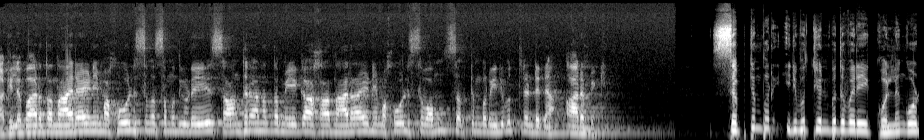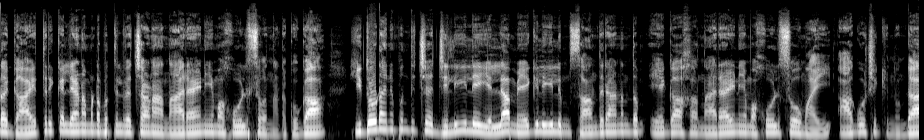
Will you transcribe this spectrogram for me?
അഖില ഭാരത നാരായണി മഹോത്സവ സമിതിയുടെ സാന്ദ്രാനന്ദ മേഘാഹ നാരായണി മഹോത്സവം സെപ്റ്റംബർ ഇരുപത്തിരണ്ടിന് ആരംഭിക്കും. സെപ്റ്റംബർ ഇരുപത്തിയൊൻപത് വരെ കൊല്ലങ്കോട് ഗായത്രി കല്യാണ മണ്ഡപത്തിൽ വെച്ചാണ് നാരായണീയ മഹോത്സവം നടക്കുക. ഇതോടനുബന്ധിച്ച് ജില്ലയിലെ എല്ലാ മേഖലയിലും സാന്ദ്രാനന്ദം ഏകാഹ നാരായണീയ മഹോത്സവമായി ആഘോഷിക്കുന്നുണ്ട്.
